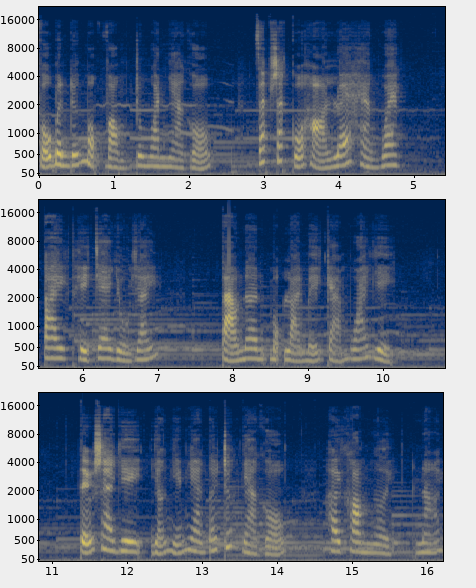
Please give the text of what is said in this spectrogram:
Phủ binh đứng một vòng trung quanh nhà gỗ giáp sắt của họ lóe hàng quang, tay thì che dù giấy, tạo nên một loại mỹ cảm quá dị. Tiểu sa di dẫn nhiễm nhang tới trước nhà gỗ, hơi khom người, nói,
